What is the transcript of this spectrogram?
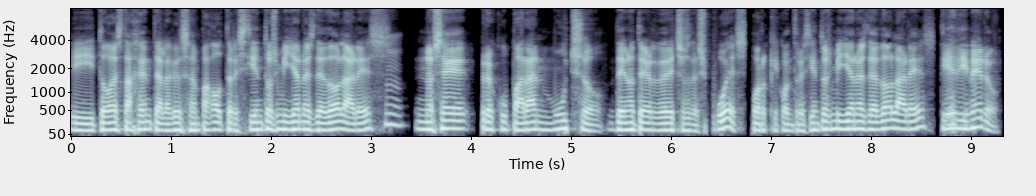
y toda esta gente a la que se han pagado 300 millones de dólares, Mm. no se preocuparán mucho de no tener derechos después, porque con 300 millones de dólares tiene dinero.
